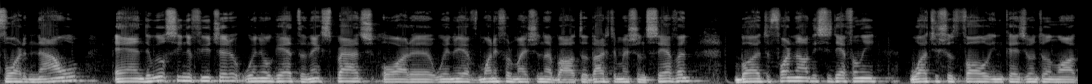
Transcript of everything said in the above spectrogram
for now and we'll see in the future when we'll get the next patch or uh, when we have more information about the Dark Dimension 7 but for now this is definitely what you should follow in case you want to unlock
